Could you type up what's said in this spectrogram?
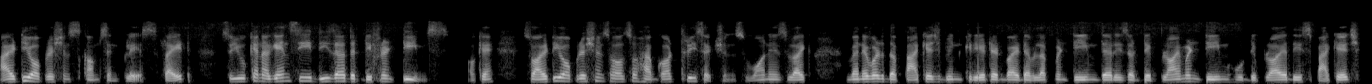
IT operations comes in place, right? So you can again see these are the different teams. Okay, so IT operations also have got three sections. One is like whenever the package being created by development team, there is a deployment team who deploy this package,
